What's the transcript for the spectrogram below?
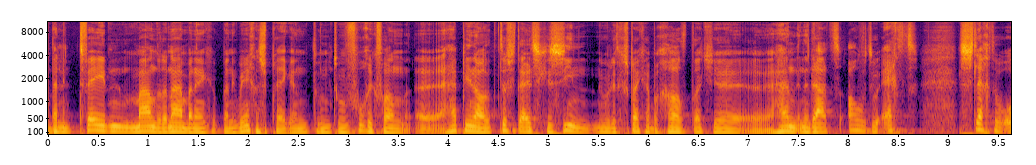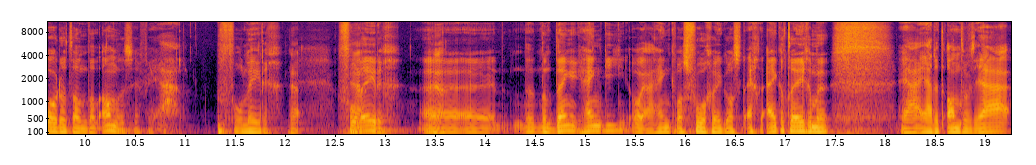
ben ik twee maanden daarna ben ik, ben ik weer gaan spreken. En toen, toen vroeg ik van, eh, heb je nou tussentijds gezien, nu we dit gesprek hebben gehad, dat je eh, hen inderdaad af en toe echt slechter beoordeelt dan, dan anderen? Zeg van, ja, volledig. Ja. Volledig. Dan, dan denk ik, Henkie, oh ja, Henk was vorige week was het echt een eikel tegen me. Ja, ja, dat antwoord, ja,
